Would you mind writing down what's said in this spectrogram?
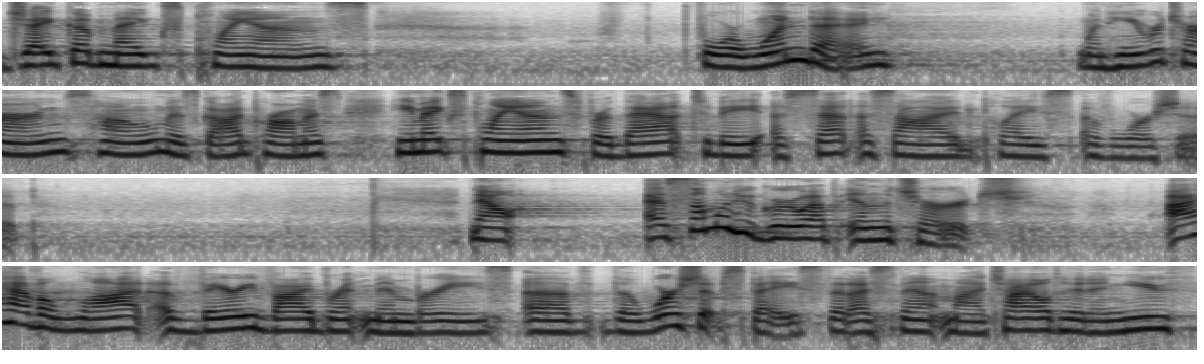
Jacob makes plans for one day when he returns home as God promised. He makes plans for that to be a set aside place of worship. Now, as someone who grew up in the church, I have a lot of very vibrant memories of the worship space that I spent my childhood and youth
